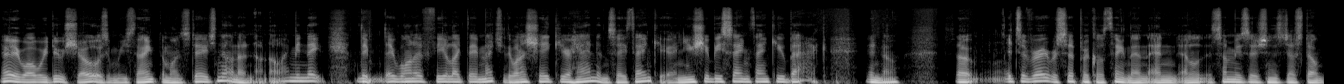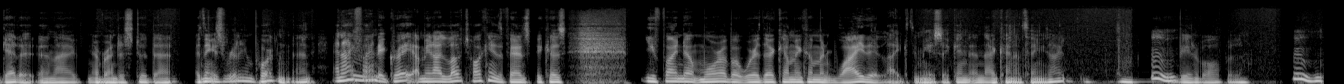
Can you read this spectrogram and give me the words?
hey, well, we do shows and we thank them on stage. No, no, no, no. I mean, they they, they want to feel like they met you. They want to shake your hand and say thank you, and you should be saying thank you back. You know. So it's a very reciprocal thing, and, and and some musicians just don't get it, and I've never understood that. I think it's really important, and and I find it great. I mean, I love talking to the fans because you find out more about where they're coming from and why they like the music and, and that kind of thing. I Mm. be involved with them Mm.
